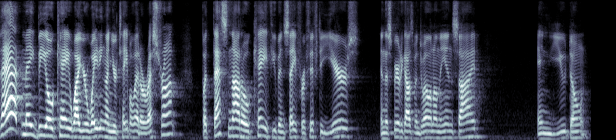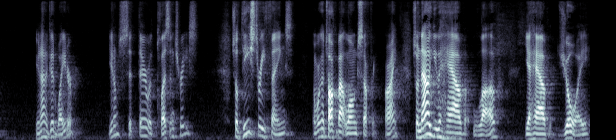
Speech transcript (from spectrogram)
that may be okay while you're waiting on your table at a restaurant, but that's not okay if you've been saved for 50 years and the Spirit of God's been dwelling on the inside and you don't, you're not a good waiter. You don't sit there with pleasantries. So these three things, and we're going to talk about long suffering, all right? So now you have love, you have joy,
